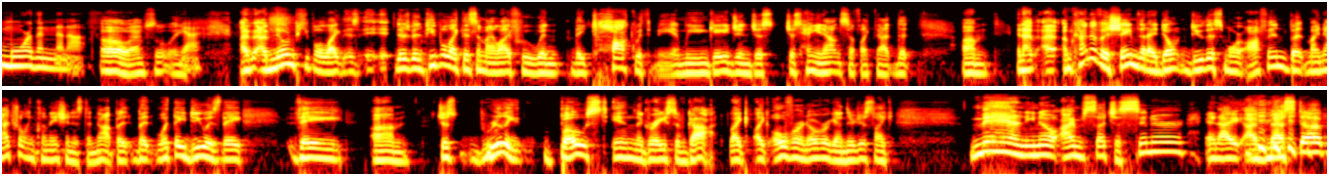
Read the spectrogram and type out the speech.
more than enough. Oh, absolutely. Yeah. I've, I've known people like this. It, it- there's been people like this in my life who, when they talk with me and we engage in just just hanging out and stuff like that, that, um, and I, I, I'm kind of ashamed that I don't do this more often. But my natural inclination is to not. But but what they do is they they um, just really boast in the grace of God, like like over and over again. They're just like man, you know, I'm such a sinner and I, I've messed up,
